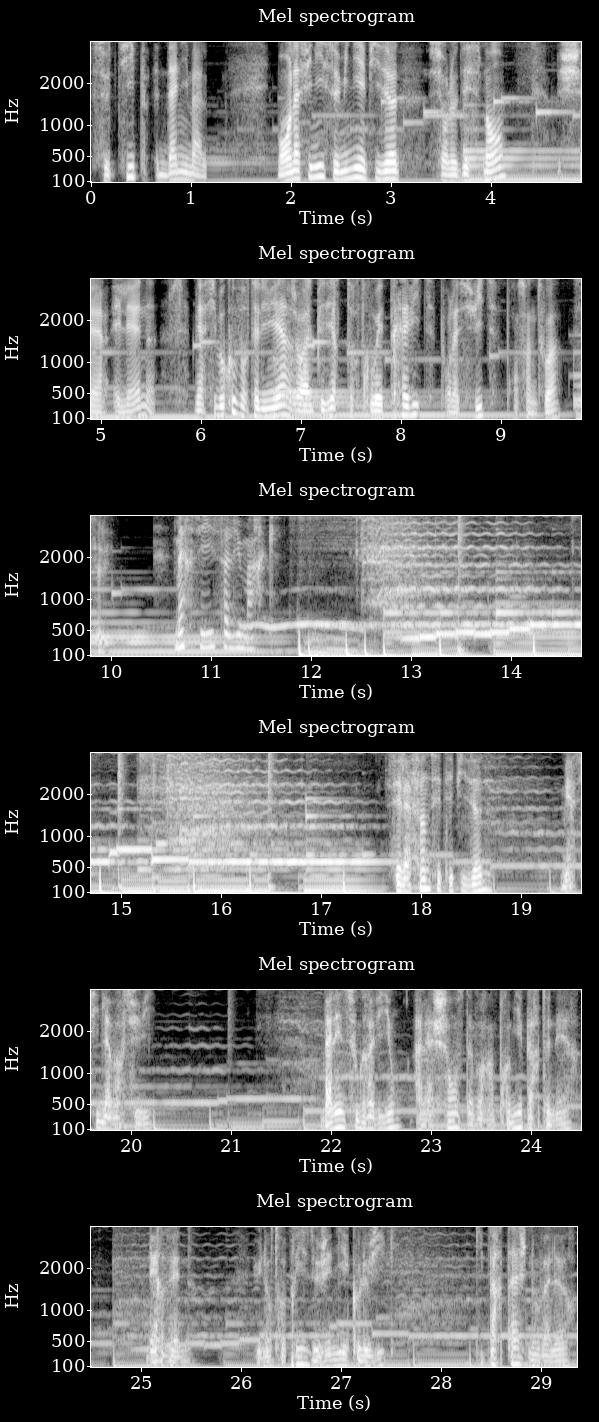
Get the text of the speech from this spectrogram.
ce type d'animal. Bon, on a fini ce mini-épisode sur le décement. Chère Hélène, merci beaucoup pour tes lumières. J'aurai le plaisir de te retrouver très vite pour la suite. Prends soin de toi. Salut. Merci, salut Marc. C'est la fin de cet épisode. Merci de l'avoir suivi. Baleine sous gravillon a la chance d'avoir un premier partenaire, Derven, une entreprise de génie écologique qui partage nos valeurs,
